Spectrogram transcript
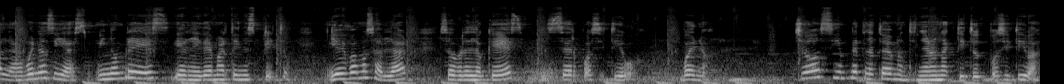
Hola, buenos días. Mi nombre es Dianaide Martínez Prieto y hoy vamos a hablar sobre lo que es ser positivo. Bueno, yo siempre trato de mantener una actitud positiva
